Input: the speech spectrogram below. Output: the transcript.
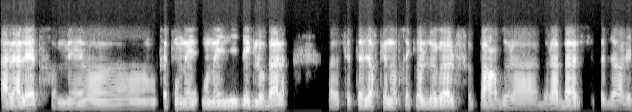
à la lettre, mais en fait, on a, une idée globale euh, c'est-à-dire que notre école de golf part de la, de la base, c'est-à-dire les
